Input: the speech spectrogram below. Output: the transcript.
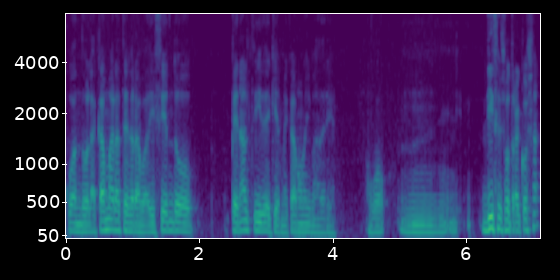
cuando la cámara te graba diciendo penalti de quien me cago en mi madre, o mm, dices otra cosa,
